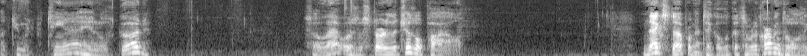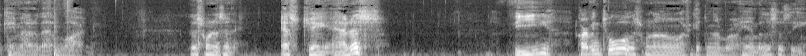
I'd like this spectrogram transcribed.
Not too much patina, handles good. So that was the start of the chisel pile. Next up, we're going to take a look at some of the carving tools that came out of that lot. This one is an S.J. Addis V carving tool. This one, oh, I forget the number on hand, but this is the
